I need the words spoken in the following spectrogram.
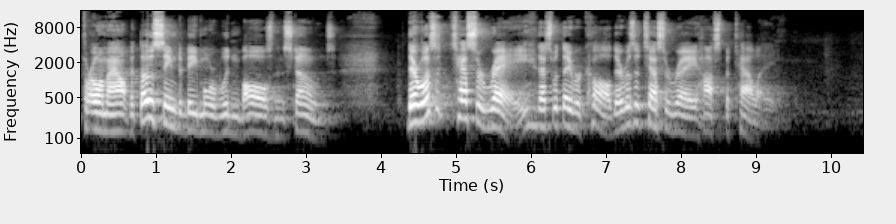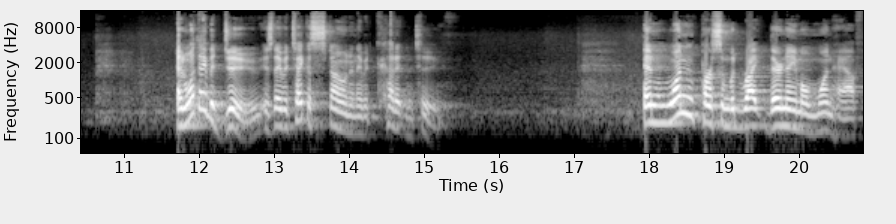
throw them out. But those seemed to be more wooden balls than stones. There was a tesserae, that's what they were called. There was a tesserae hospitale. And what they would do is they would take a stone and they would cut it in two. And one person would write their name on one half,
